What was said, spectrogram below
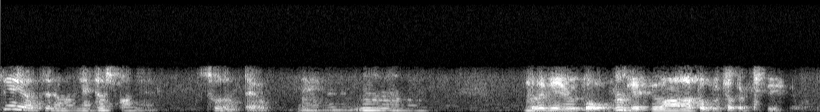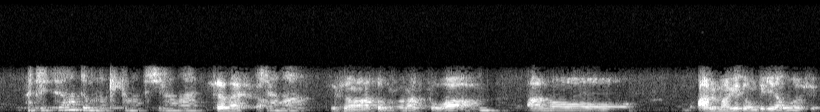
せえやつらもね確かねそうだったよ。う。うん。んそれで言うと、うん。鉄腕アトムちょっときついですよ。あ鉄腕アトムの結末知らない。知らないですか？知らな鉄腕アトムのラストは、い、うん、あのーアルマゲドン的なものですよ。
